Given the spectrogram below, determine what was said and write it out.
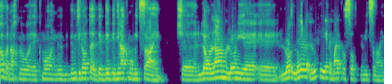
טוב, אנחנו אה, כמו במדינות, אה, במדינה כמו מצרים, שלעולם לא נהיה, אה, לא, לא, לא נהיה מייקרוסופט במצרים.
